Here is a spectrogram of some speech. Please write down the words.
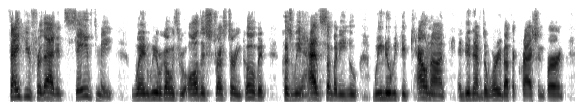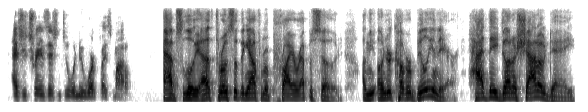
thank you for that. It saved me when we were going through all this stress during COVID because we had somebody who we knew we could count on and didn't have to worry about the crash and burn as you transition to a new workplace model. Absolutely. I'll throw something out from a prior episode on the undercover billionaire. Had they done a shadow day,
